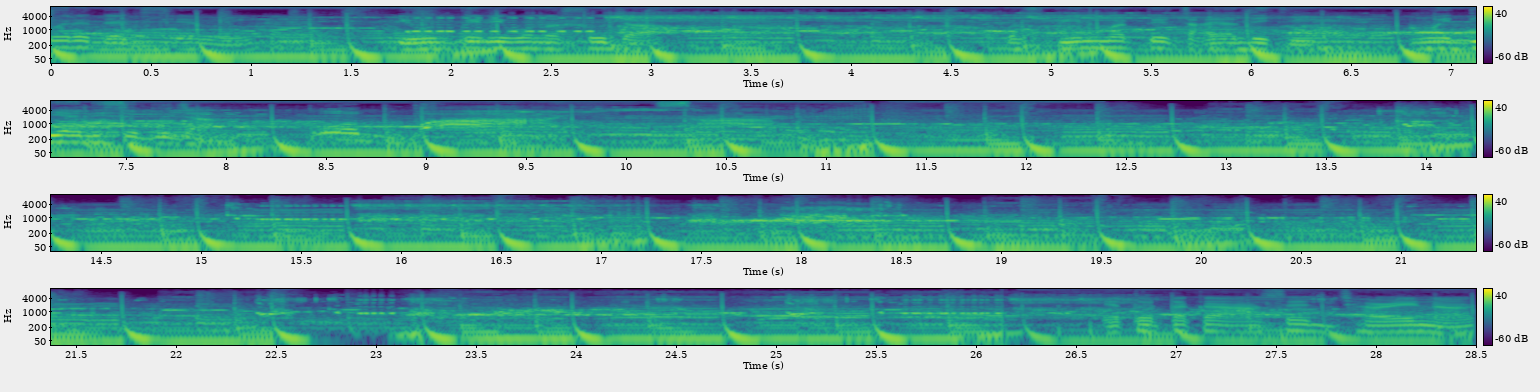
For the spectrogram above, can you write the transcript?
করে দেখছি আমি। ইউপি দিব না সোজা। স্পিন মারতে চায়া দেখি। আমায় দিয়া দিছে বুঝা ও ভাই, সাপ। এত টাকা আছে ঝাড়েনার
